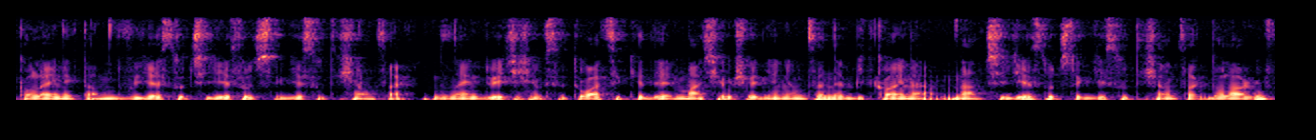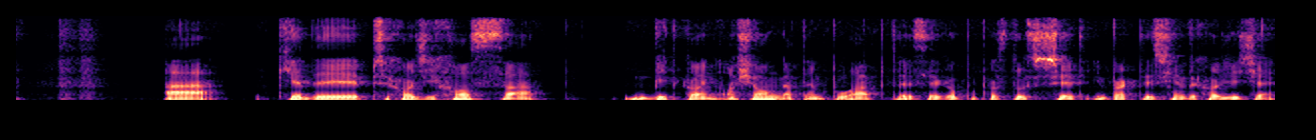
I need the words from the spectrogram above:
kolejnych tam 20, 30, 40 tysiącach znajdujecie się w sytuacji, kiedy macie uśrednioną cenę bitcoina na 30-40 tysiącach dolarów, a kiedy przychodzi hossa, Bitcoin osiąga ten pułap, to jest jego po prostu szczyt i praktycznie wychodzicie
